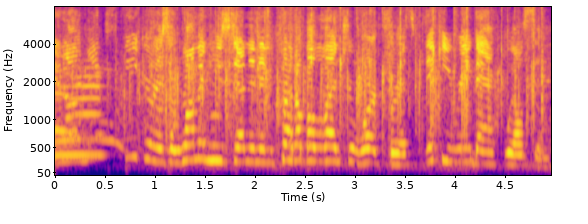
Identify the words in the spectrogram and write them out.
And our next speaker is a woman who's done an incredible bunch of work for us, Vicki Riback Wilson.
